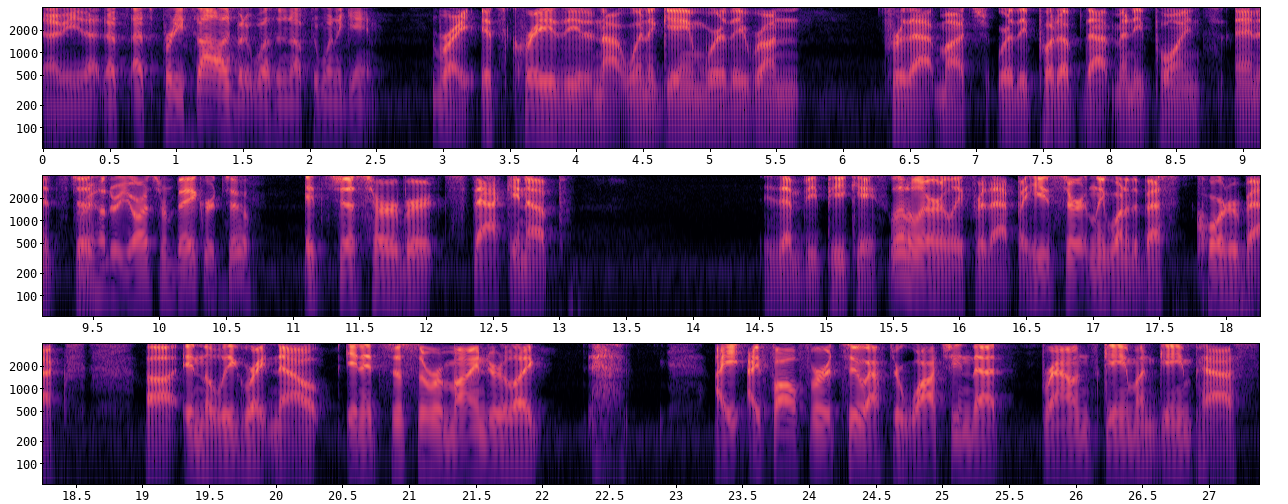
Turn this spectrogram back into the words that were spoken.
I mean, that, that's that's pretty solid, but it wasn't enough to win a game. Right. It's crazy to not win a game where they run for that much, where they put up that many points, and it's just 300 yards from Baker too. It's just Herbert stacking up his MVP case. A little early for that, but he's certainly one of the best quarterbacks uh, in the league right now. And it's just a reminder, like I I fall for it too after watching that Browns game on Game Pass.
